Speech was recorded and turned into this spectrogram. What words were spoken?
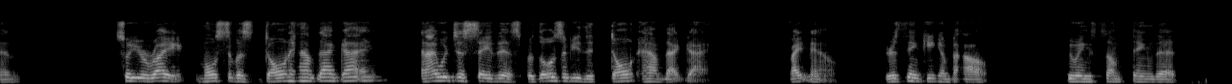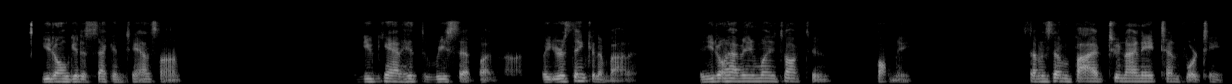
And so you're right. Most of us don't have that guy. And I would just say this for those of you that don't have that guy right now, you're thinking about doing something that you don't get a second chance on. You can't hit the reset button on, but you're thinking about it and you don't have anyone to talk to, call me. 775 298 1014.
